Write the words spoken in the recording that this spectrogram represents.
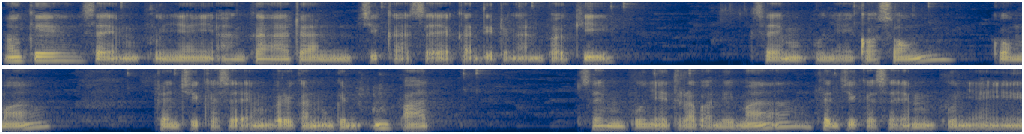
oke saya mempunyai angka dan jika saya ganti dengan bagi saya mempunyai kosong koma dan jika saya memberikan mungkin 4 saya mempunyai 85 dan jika saya mempunyai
